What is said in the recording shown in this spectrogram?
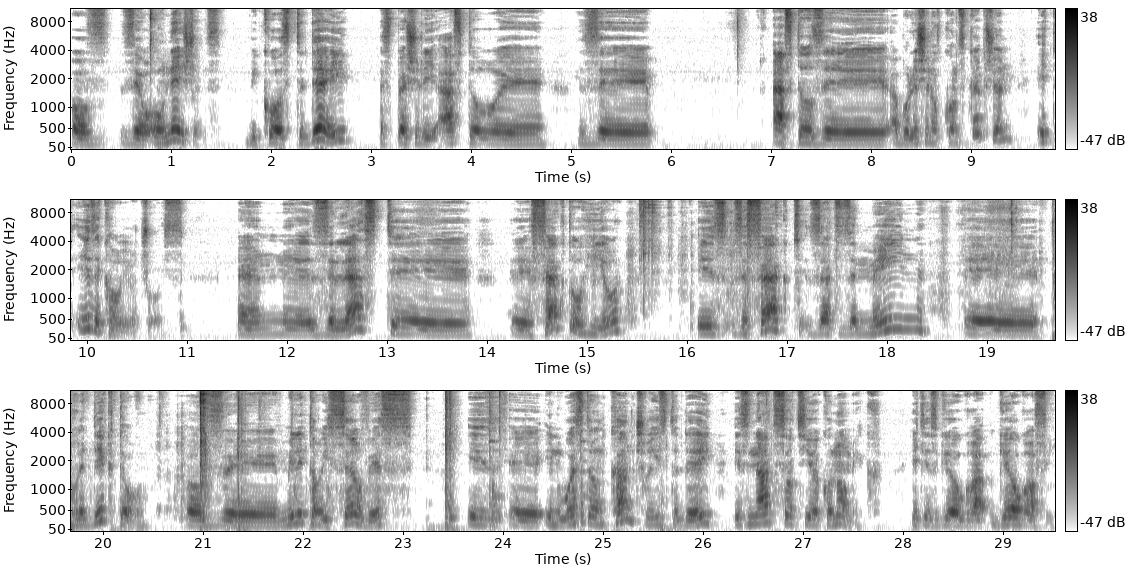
of their own nations. Because today, especially after uh, the after the abolition of conscription, it is a career choice. And uh, the last uh, uh, factor here is the fact that the main uh, predictor of uh, military service is uh, in Western countries today is not socioeconomic. It is geogra- geography.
